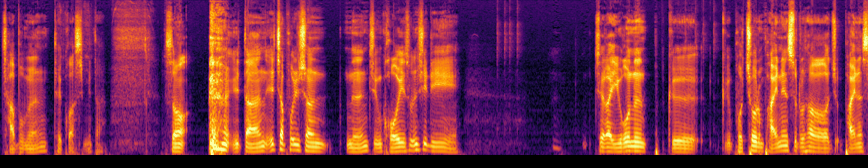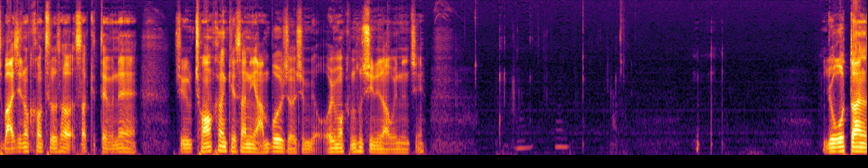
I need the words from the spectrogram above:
잡으면 될 것 같습니다. 그래서 일단 1차 포지션은 지금 거의 손실이 제가 이거는 그, 그 보초는 바이낸스로 사가지고 바이낸스 마진 어카운트로 사, 샀기 때문에 지금 정확한 계산이 안 보여져요. 지금 얼마큼 손실이 나고 있는지. 요것도 한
